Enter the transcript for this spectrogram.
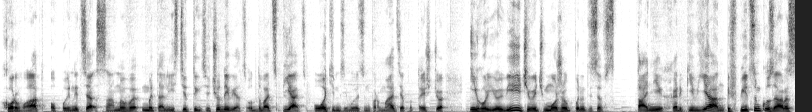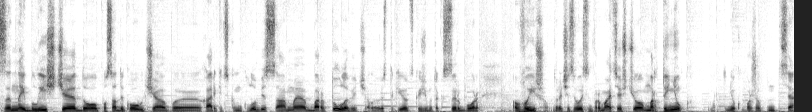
Хорват опиниться саме в металісті 1925. Потім з'явилася інформація про те, що Ігор Йовічевич може опинитися в стані харків'ян. І в підсумку зараз найближче до посади коуча в е, харківському клубі саме Бартулович. Але ось такий, от, скажімо так, сир-бор вийшов. До речі, з'явилася інформація, що Мартинюк Мартинюк може опинитися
